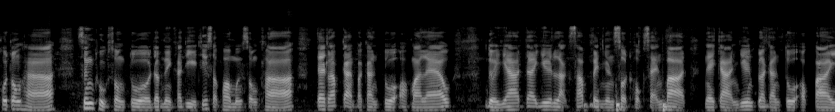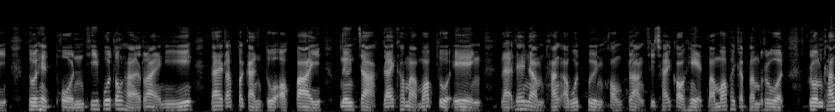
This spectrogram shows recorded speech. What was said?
ผู้ต้องหา ซึ่งถูกส่งตัวดำเนินคดีที่สพเมืองสงขลาได้รับการประกันตัวออกมาแล้ว โดยญาติได้ยื่นหลักทรัพย์เป็นเงินสด 6 0 0 0 0 0 บาท ในการยื่นประกันตัวออกไป โดยเหตุผลที่ผู้ต้องหารายนี้ได้รับประกันตัวออกไป เนื่องจากได้เข้ามามอบตัวเอง และได้นำทั้งอาวุธปืนของกลางที่ใช้ก่อเหตุมามอบให้กับตำรวจ รวมทั้ง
